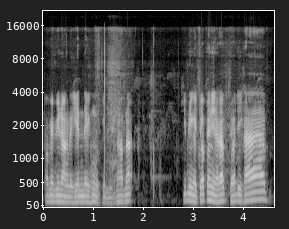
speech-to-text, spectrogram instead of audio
พ่อแม่พี่น้องได้เห็นได้หู้กันอีกนะครับเนาะคลิปนี้ก็จบเท่านี้นะครับ สวัสดีครับ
